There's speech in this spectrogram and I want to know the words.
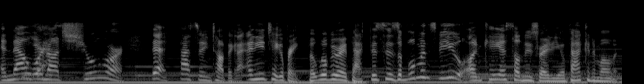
and now yes. we're not sure. Yeah, fascinating topic. I need to take a break, but we'll be right back. This is a woman's view on KSL News Radio. Back in a moment.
